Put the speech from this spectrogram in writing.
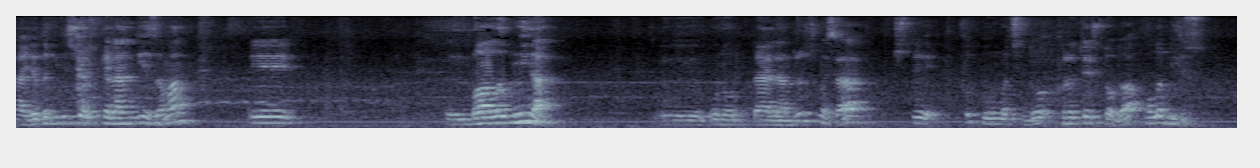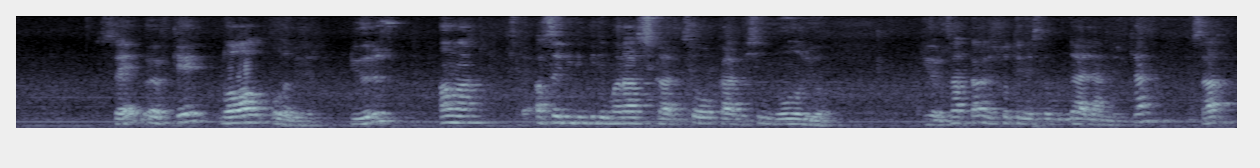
ya da birisi öfkelendiği zaman e, e, bağlamıyla onu değerlendiriyoruz. Mesela işte futbol maçında protesto da olabilir. Se öfke doğal olabilir diyoruz. Ama işte asabi bir maraz çıkartırsa o kardeşim ne oluyor diyoruz. Hatta Aristoteles de bunu değerlendirirken mesela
